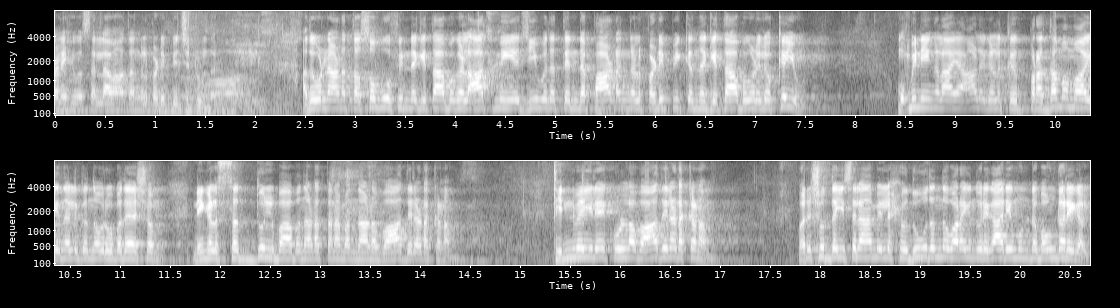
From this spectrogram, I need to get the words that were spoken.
അലഹി വസല്ലമ തങ്ങൾ പഠിപ്പിച്ചിട്ടുണ്ട്. അതുകൊണ്ടാണ് തസവൂഫിന്റെ കിതാബുകൾ ആത്മീയ ജീവിതത്തിന്റെ പാഠങ്ങൾ പഠിപ്പിക്കുന്ന കിതാബുകളിലൊക്കെയും മുബിനീങ്ങളായ ആളുകൾക്ക് പ്രഥമമായി നൽകുന്ന ഒരു ഉപദേശം നിങ്ങൾ സദ്ദുൽ ബാബ് നടത്തണമെന്നാണ് വാതിലടക്കണം. തിന്മയിലേക്കുള്ള വാതിലടക്കണം. പരിശുദ്ധ ഇസ്ലാമിൽ ഹുദൂദ് എന്ന് പറയുന്ന ഒരു കാര്യമുണ്ട് ബൗണ്ടറികൾ.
